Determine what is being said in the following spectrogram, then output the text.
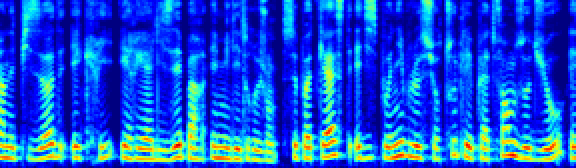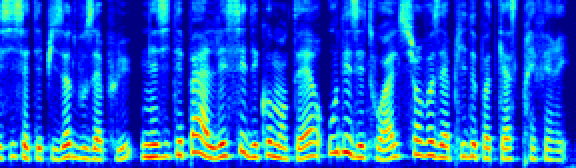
un épisode écrit et réalisé par Émilie Drujon. Ce podcast est disponible sur toutes les plateformes audio et si cet épisode vous a plu, n'hésitez pas à laisser des commentaires ou des étoiles sur vos applis de podcast préférés.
